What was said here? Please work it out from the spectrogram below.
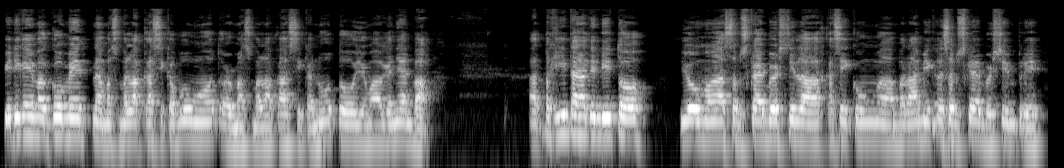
pwede kayo mag-comment na mas malakas si Kabungot or mas malakas si Kanuto yung mga ganyan ba at pakita natin dito yung mga subscribers nila kasi kung uh, marami kang subscribers, syempre,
